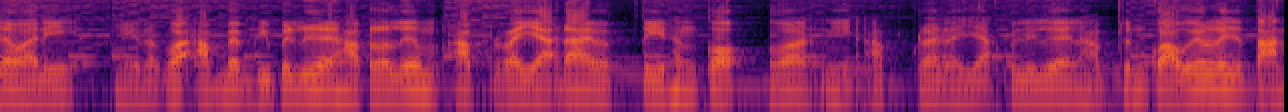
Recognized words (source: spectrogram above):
จังหวะนี้นี่เราก็อัพแบบนี้ไปเรื่อยครับเราเริ่มอัพระยะได้แบบตีทั้งเกาะแล้วก็นี่อัพระยะไปเรื่อยๆนะครับจนกว่าเวลเราจะตัน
